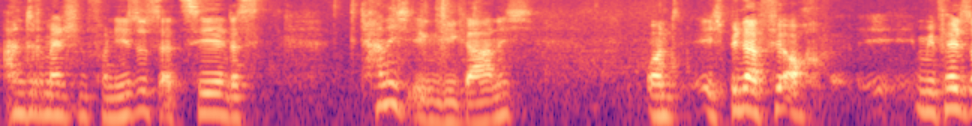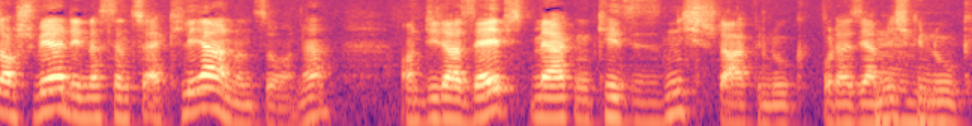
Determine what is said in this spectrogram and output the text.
andere Menschen von Jesus erzählen, das kann ich irgendwie gar nicht. Und ich bin dafür auch, mir fällt es auch schwer, denen das dann zu erklären und so, ne? Und die da selbst merken, okay, sie sind nicht stark genug oder sie haben mhm. nicht genug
